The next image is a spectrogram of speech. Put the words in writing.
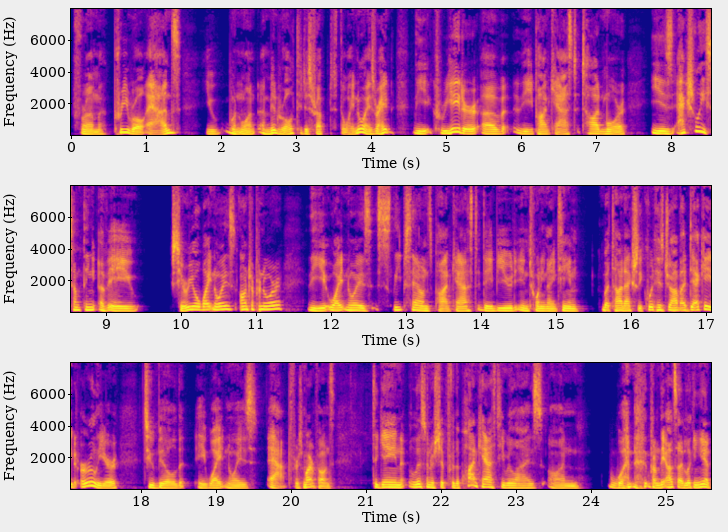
from pre roll ads. You wouldn't want a mid roll to disrupt the white noise, right? The creator of the podcast, Todd Moore, is actually something of a serial white noise entrepreneur. The White Noise Sleep Sounds podcast debuted in 2019, but Todd actually quit his job a decade earlier to build a white noise app for smartphones. To gain listenership for the podcast, he relies on what from the outside looking in,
